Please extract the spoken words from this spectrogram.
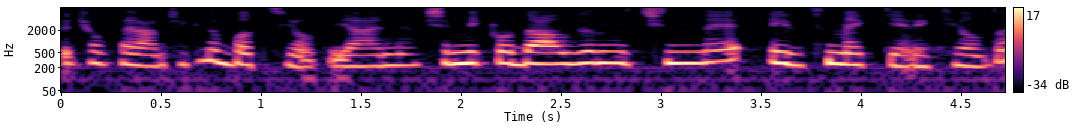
e, çok fena bir şekilde batıyordu. Yani işte mikrodalganın içinde eritmek gerekiyordu.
